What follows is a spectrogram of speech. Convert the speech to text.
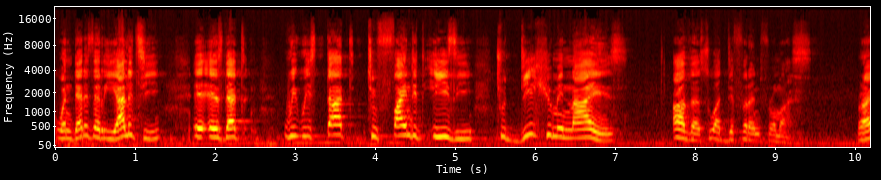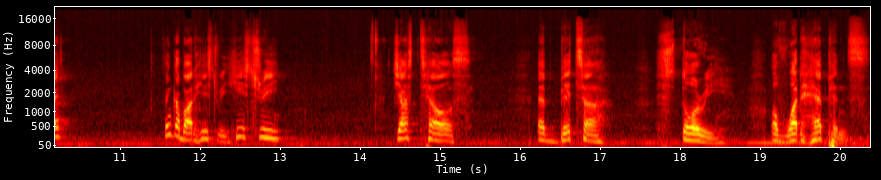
when that is a reality is that we, we start to find it easy to dehumanize others who are different from us. Right? Think about history. History just tells a bitter story of what happens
